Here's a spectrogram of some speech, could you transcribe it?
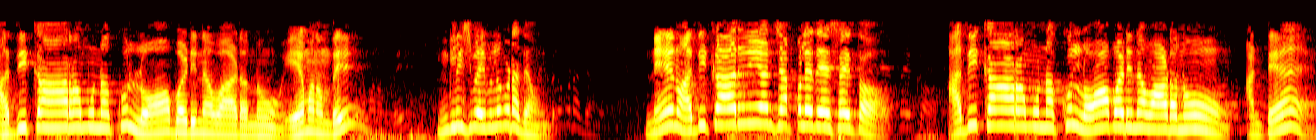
అధికారమునకు లోబడిన వాడను ఏమనుంది? ఇంగ్లీష్ బైబిల్లో కూడా అదే ఉంది. నేను అధికారిని అని చెప్పలేదు ఏసైతో. అధికారమునకు లోబడిన వాడను అంటే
